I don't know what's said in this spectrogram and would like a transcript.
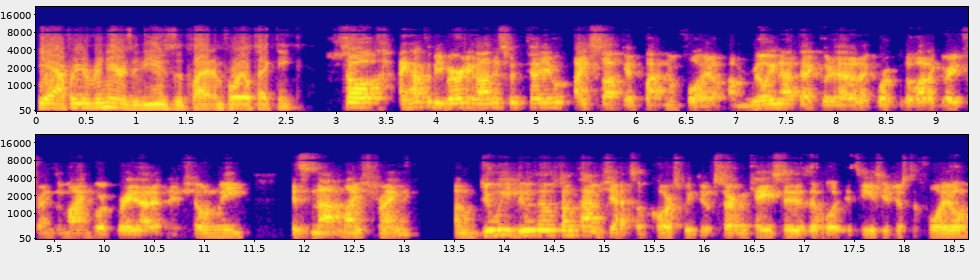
Yeah, for your veneers, have you used the platinum foil technique? So I have to be very honest with tell you, I suck at platinum foil. I'm really not that good at it. I've worked with a lot of great friends of mine who are great at it. And they've shown me it's not my strength. Um, do we do them sometimes? Yes, of course we do. Certain cases, it will, it's easier just to foil.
